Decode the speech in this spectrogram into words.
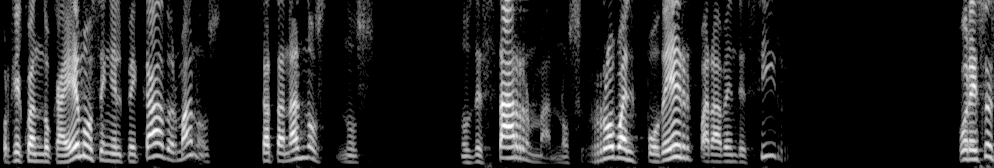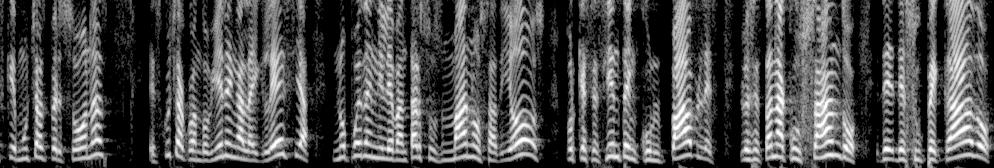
Porque cuando caemos en el pecado, hermanos, Satanás nos, desarma, nos roba el poder para bendecir. Por eso es que muchas personas, escucha, cuando vienen a la iglesia no pueden ni levantar sus manos a Dios porque se sienten culpables, los están acusando de, su pecado.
